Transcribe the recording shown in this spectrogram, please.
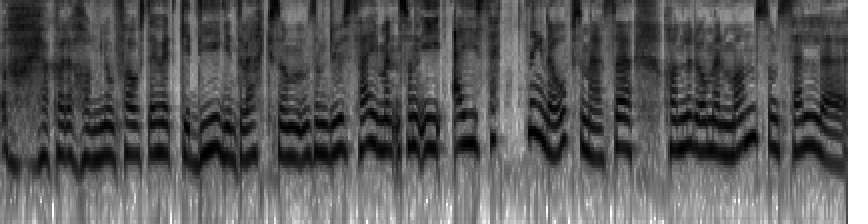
Ja, Hva det handler om Faust, det er jo et gedigent verk, som, som du sier. Men sånn i ei setning da oppsummert, så handler det om en mann som selger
